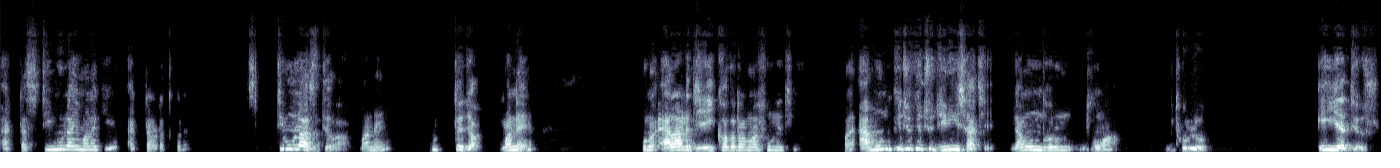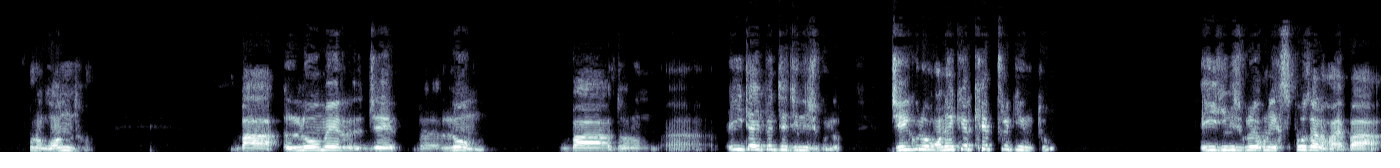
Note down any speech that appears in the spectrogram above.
একটা স্টিমুলাই মানে কি? একটা হঠাৎ করে স্টিমুলাস দেওয়া মানে উত্তেজক মানে কোনো অ্যালার্জি এই কথাটা আমরা শুনেছি। মানে এমন কিছু কিছু জিনিস আছে, যেমন ধরুন ধোঁয়া, ধুলো, এই জাতীয় কোনো গন্ধ বা লোমের যে, লোম বা ধরুন এই টাইপের যে জিনিসগুলো, যেগুলো অনেকের ক্ষেত্রে কিন্তু এই জিনিসগুলো যখন এক্সপোজার হয় বা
